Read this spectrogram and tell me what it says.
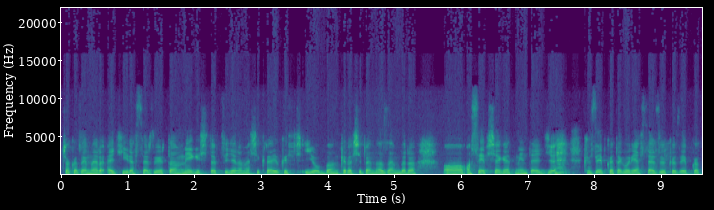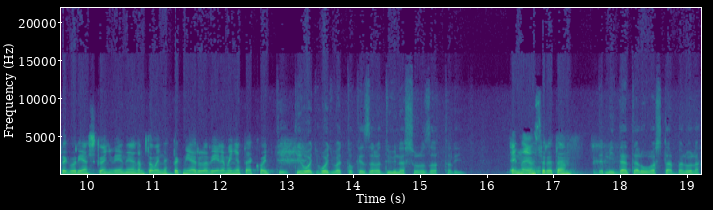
csak azért, mert egy híres szerző írta, mégis több figyelem esik rájuk, és jobban keresi benne az ember a, a, a szépséget, mint egy középkategóriás szerző középkategóriás könyvénél. Nem tudom, hogy nektek mi erről a véleményetek, hogy... Ti, ti hogy, hogy vagytok ezzel a dűnes sorozattal így? Én nagyon oh. szeretem. De mindent elolvastál belőle?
